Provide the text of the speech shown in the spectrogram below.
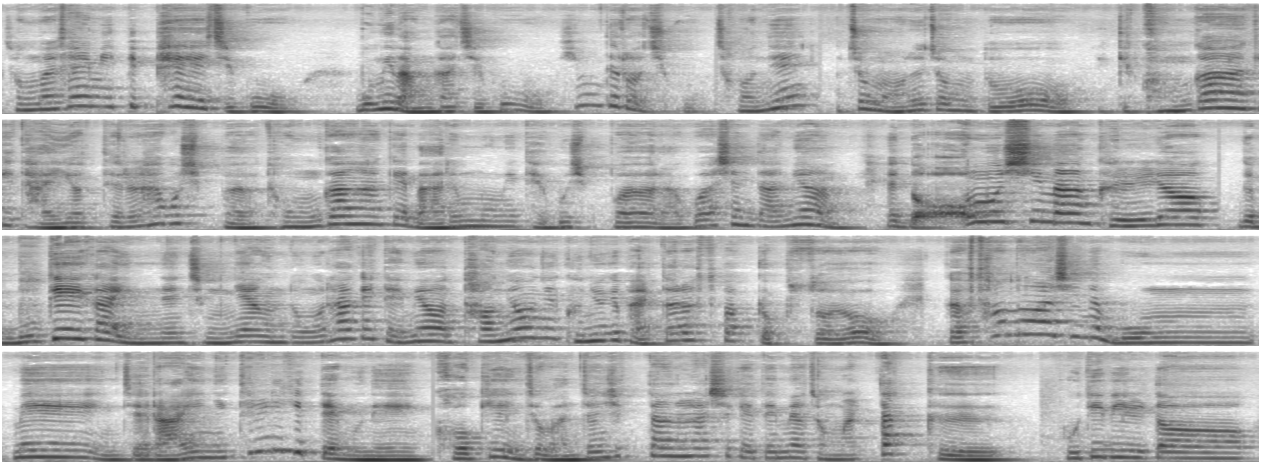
정말 삶이 피폐해지고 몸이 망가지고 힘들어지고 저는 좀 어느 정도 이렇게 건강하게 다이어트를 하고 싶어요. 건강하게 마른 몸이 되고 싶어요. 라고 하신다면 너무 심한 근력, 그러니까 무게가 있는 증량 운동을 하게 되면 당연히 근육이 발달할 수밖에 없어요. 그러니까 선호하시는 몸의 이제 라인이 틀리기 때문에 거기에 이제 완전 식단을 하시게 되면 정말 딱그 보디빌더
